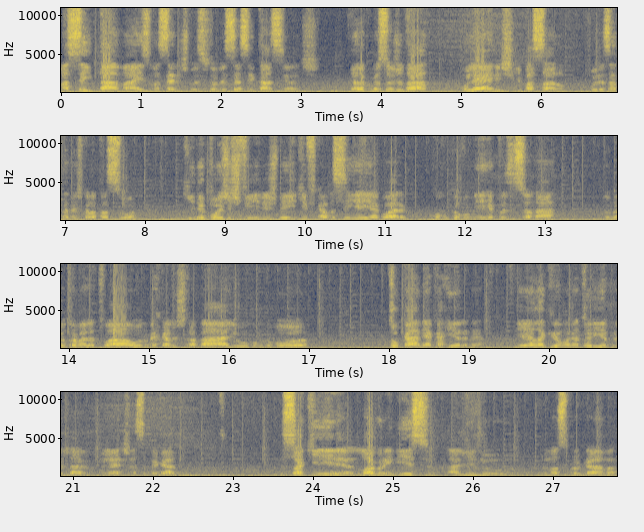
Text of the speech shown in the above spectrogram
aceitar mais uma série de coisas que talvez você aceitasse antes. E ela começou a ajudar mulheres que passaram por exatamente o que ela passou, que depois dos filhos meio que ficavam assim, e agora, como que eu vou me reposicionar no meu trabalho atual, ou no mercado de trabalho, ou como que eu vou tocar a minha carreira, né? E aí ela criou uma mentoria para ajudar mulheres nessa pegada. Só que logo no início, ali do, do nosso programa,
